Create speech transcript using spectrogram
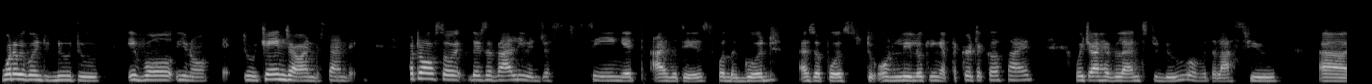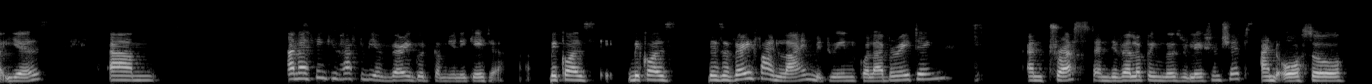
What are we going to do to evolve you know to change our understanding? But also there's a value in just seeing it as it is for the good as opposed to only looking at the critical side which i have learned to do over the last few uh, years. Um, and i think you have to be a very good communicator because because there's a very fine line between collaborating and trust and developing those relationships and also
